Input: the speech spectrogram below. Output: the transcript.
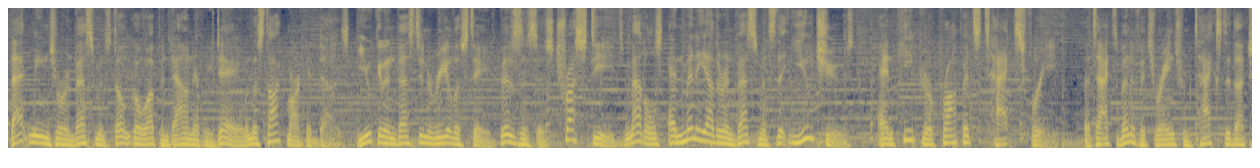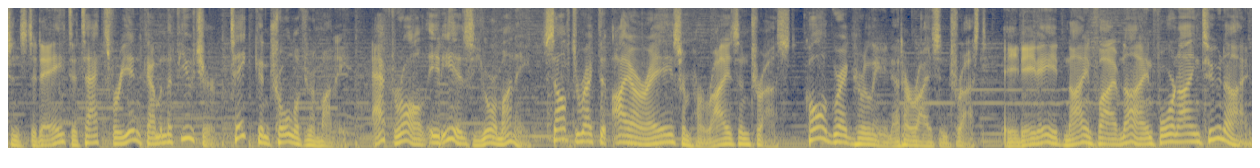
That means your investments don't go up and down every day when the stock market does. You can invest in real estate, businesses, trust deeds, metals, and many other investments that you choose and keep your profits tax free. The tax benefits range from tax deductions today to tax free income in the future. Take control of your money. After all, it is your money. Self directed IRAs from Horizon Trust. Call Greg Herlean at Horizon Trust. 888 959 4929.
